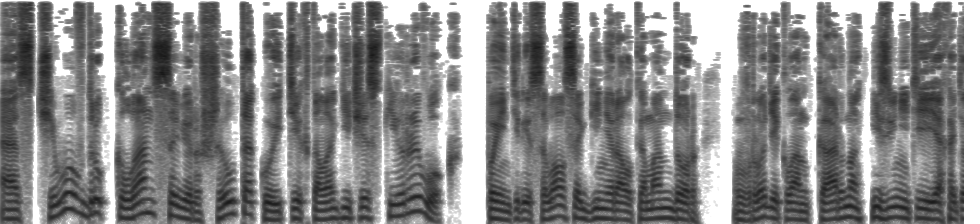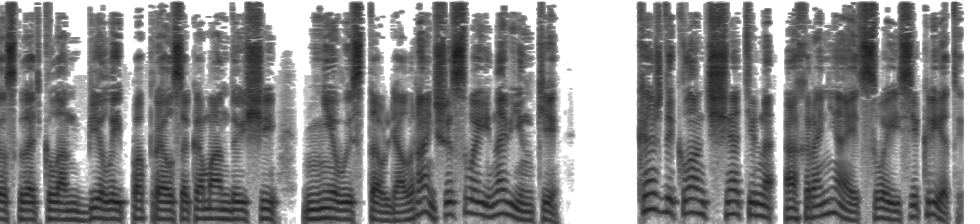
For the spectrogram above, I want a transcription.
А с чего вдруг клан совершил такой технологический рывок? Поинтересовался генерал-командор. Вроде клан Карно, извините, я хотел сказать клан Белый, поправился командующий, не выставлял раньше свои новинки. Каждый клан тщательно охраняет свои секреты,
